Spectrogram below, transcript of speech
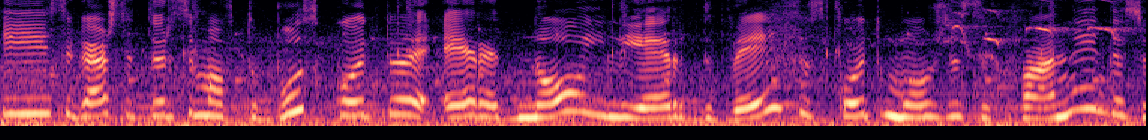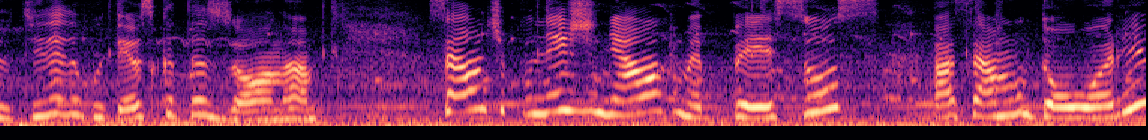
и сега ще търсим автобус, който е R1 или R2, с който може да се хване и да се отиде до хотелската зона. Само, че понеже нямахме песос, а само долари,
